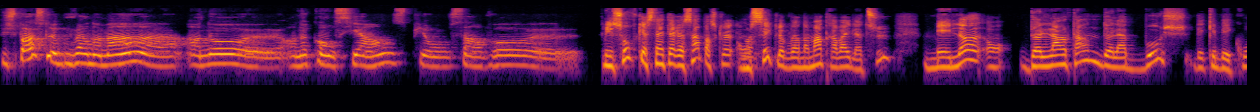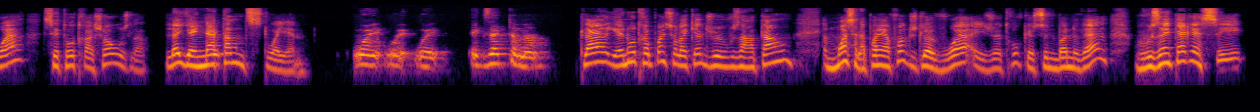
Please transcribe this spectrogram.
puis je pense que le gouvernement en a en a conscience, puis on s'en va. Mais sauf que c'est intéressant parce qu'on sait que le gouvernement travaille là-dessus, mais là, on, de l'entendre de la bouche des Québécois, c'est autre chose. Là, là il y a une attente citoyenne. Oui, oui, oui, exactement. Claire, il y a un autre point sur lequel je veux vous entendre. Moi, c'est la première fois que je le vois et je trouve que c'est une bonne nouvelle. Vous vous intéressez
